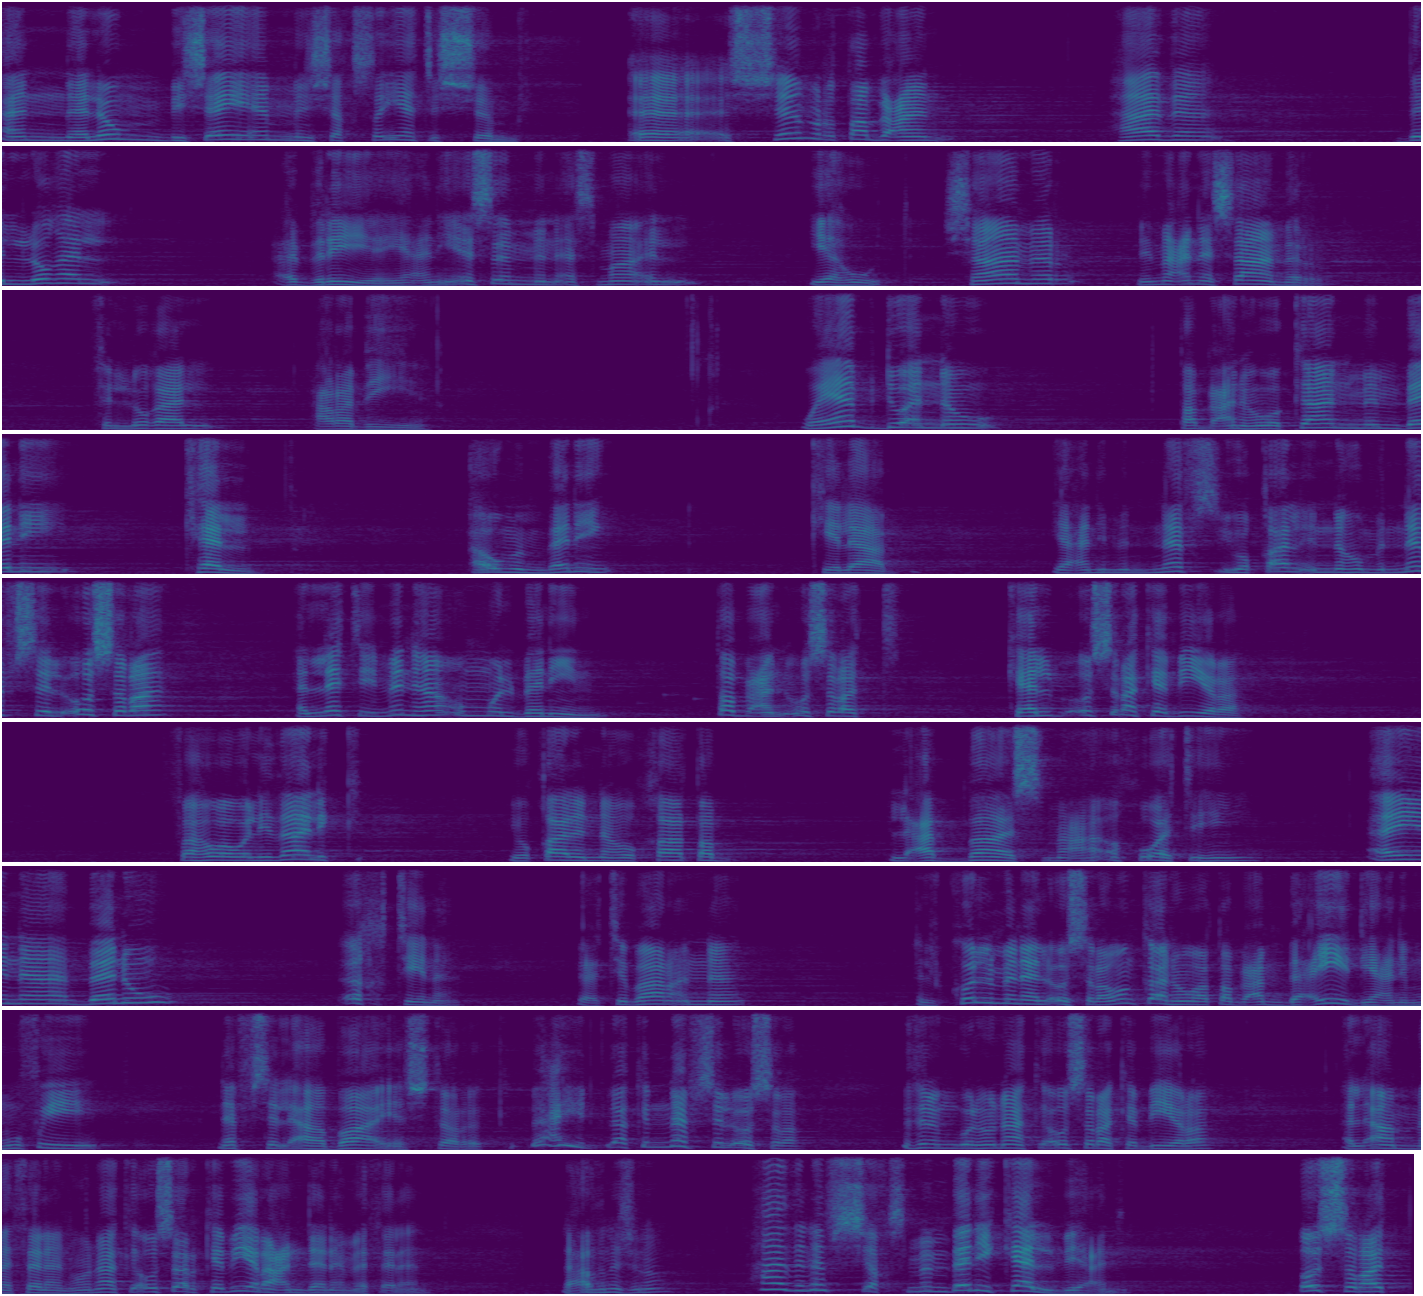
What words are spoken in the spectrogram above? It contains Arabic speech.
أن نلم بشيء من شخصية الشمر. آه، الشمر طبعا هذا باللغة العبرية يعني اسم من أسماء اليهود. شامر بمعنى سامر في اللغة العربية. ويبدو أنه طبعا هو كان من بني كلب أو من بني كلاب. يعني من نفس يقال إنه من نفس الأسرة التي منها أم البنين. طبعا أسرة كلب أسرة كبيرة. فهو ولذلك يقال إنه خاطب العباس مع أخوته أين بنو أختنا؟ باعتبار أن الكل من الأسرة وإن كان هو طبعا بعيد يعني مو في نفس الآباء يشترك بعيد لكن نفس الأسرة. مثل نقول هناك أسرة كبيرة. الآن مثلا هناك أسر كبيرة عندنا مثلا. لاحظنا شنو؟ هذا نفس الشخص من بني كلب يعني. أسرة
